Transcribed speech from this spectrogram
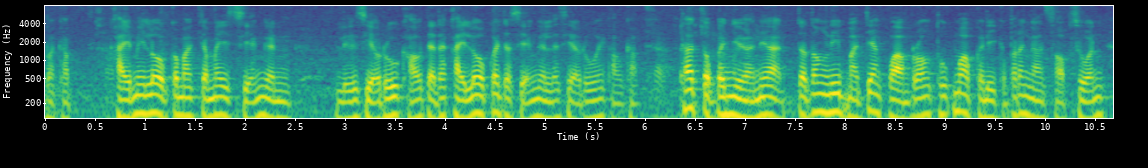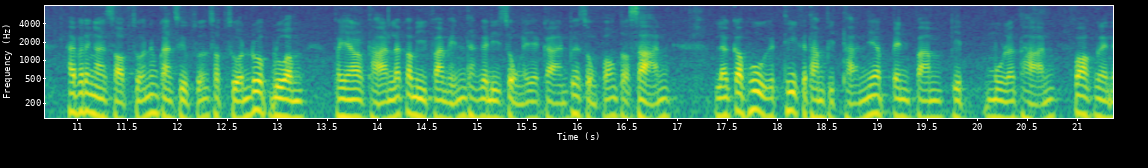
ภอะครับใครไม่โลภก็มักจะไม่เสียเงิน หรือเสียรู้เขา แต่ถ้าใครโลภก็จะเสียเงินและเสียรู้ให้เขาครับ ถ้าตกเป็นเหยื่อเนี่ยจะต้องรีบมาแจ้งความร้องทุกข์มอบคดีกับพนักงานสอบสวน ให้พนักงานสอบสวนทำการสืบสวนสอบสวนรวบรวมพยานหลักฐาน แล้วก็มีความเห็นทางคดีส่งอายการ เพื่อส่งฟ้องต่อศาลแล้วก็ผู้ที่กระทำผิดฐานเนี่ยเป็นความผิดมูลฐานฟอกเงิน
